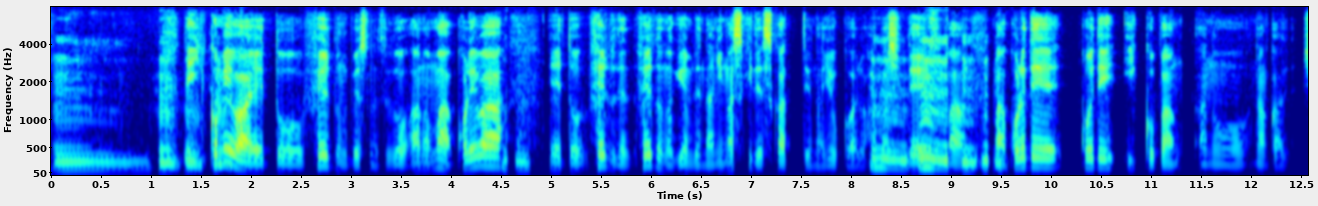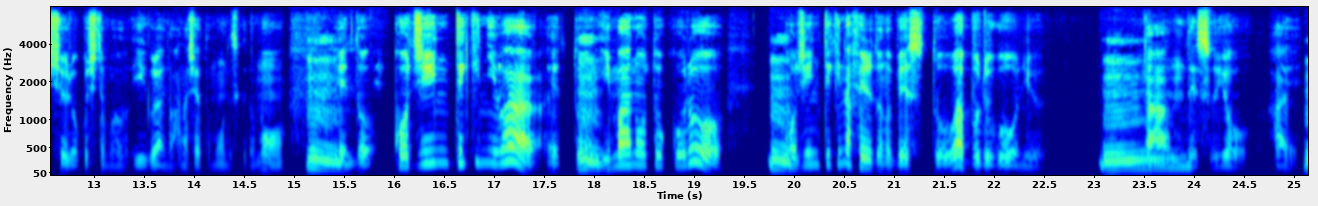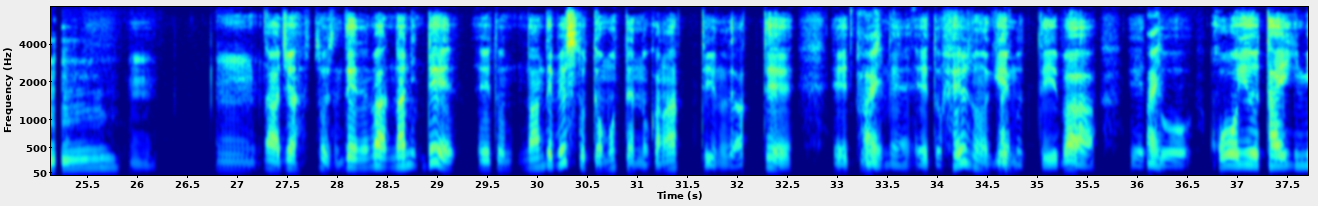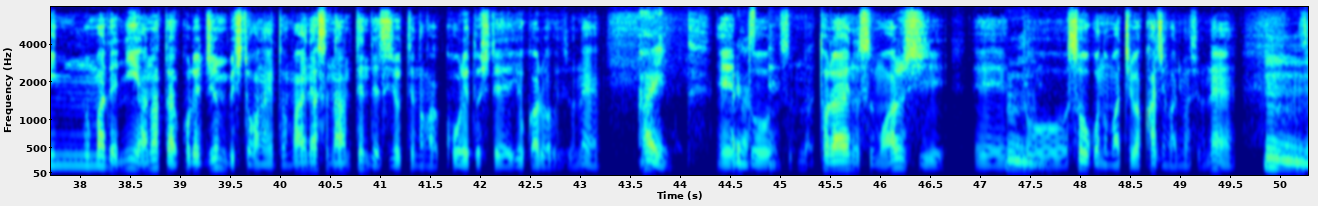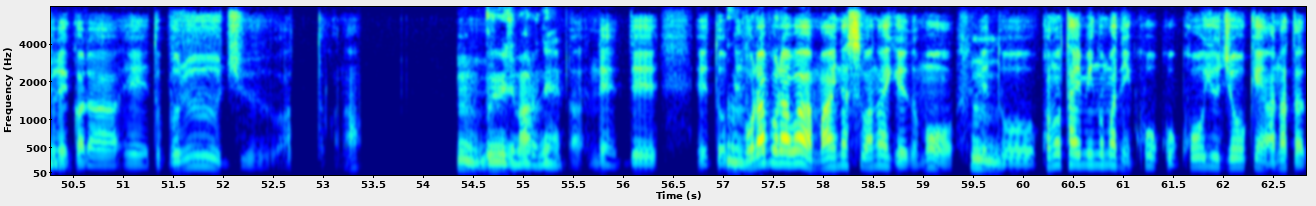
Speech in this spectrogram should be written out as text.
うん、うん、で、1個目は、えー、とフェルドのベストなんですけど、あのまあ、これは、うん、えー、とフェルドでフェルドのゲームで何が好きですかっていうのはよくある話で、うん。まあうん。まあ、これで、これで1個番あのなんか収録してもいいぐらいの話だと思うんですけども、うん、えー、と個人的には、えーとうん。今のところ、うん、個人的なフェルドのベストはブルゴーニュなんですよ。はい。うん、うん。うん、あじゃあ、そうですね。で、まあ、何で、えーと、なんでベストって思ってんのかなっていうのであって、えーとですねえーと、フェルドのゲームって言えば、えーとこういうタイミングまでにあなたはこれ準備しとかないとマイナス何点ですよっていうのが恒例としてよくあるわけですよね。はい、えーとありますトライアヌスもあるし、えーと倉庫の町は火事がありますよね。うん、それから、えーと、ブルージュあったかな？うん、ブルージュもあるね。あね、で、えーとうん。ボラボラはマイナスはないけれども、うん。えー、とこのタイミングまでにこうこうこういう条件、あなた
